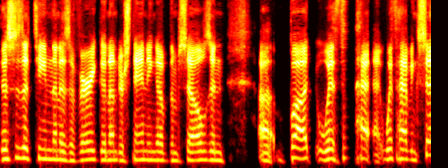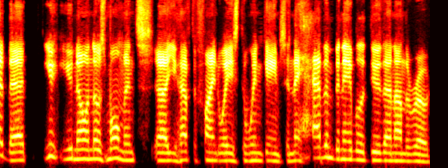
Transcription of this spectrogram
this is a team that has a very good understanding of themselves. And uh, but with ha- with having said that, you you know in those moments uh, you have to find ways to win games, and they haven't been able to do that on the road.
